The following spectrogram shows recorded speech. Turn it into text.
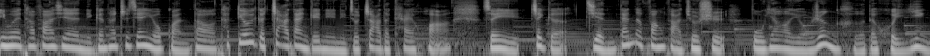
因为他发现你跟他之间有管道，他丢一个炸弹给你，你就炸得开花。所以这个简单的方法就是不要有任何的回应，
